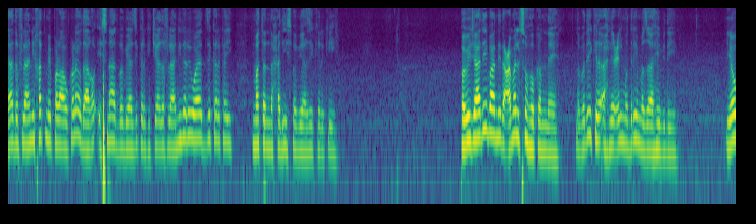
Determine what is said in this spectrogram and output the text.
یا د فلانی خط می پړاو کړو دا اسناد به بیا ذکر کی چې د فلانی نه روایت ذکر کړي متن د حدیث به بیا ذکر کی په وجادي باندې د عمل څه حکم دی نو په دې کې د اهل علم درې مذاهب دي یو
